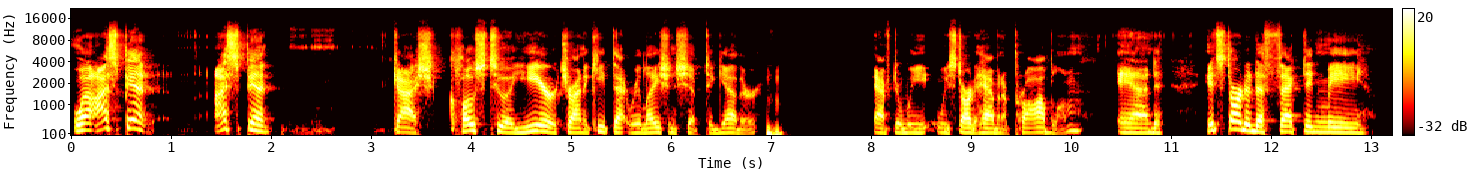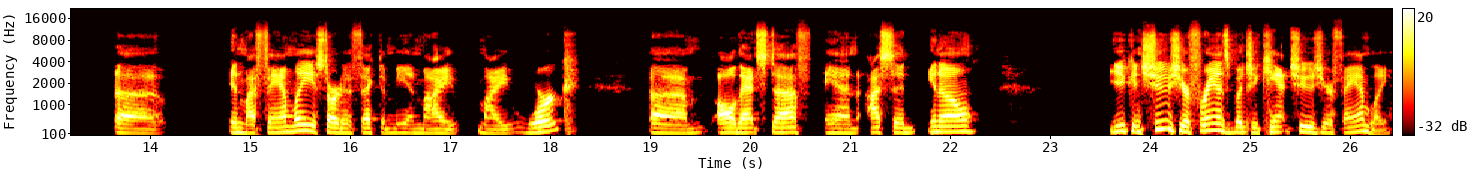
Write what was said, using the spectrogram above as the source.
Well, I spent I spent gosh, close to a year trying to keep that relationship together after we we started having a problem. And it started affecting me uh in my family, it started affecting me in my my work, um all that stuff and I said, you know, you can choose your friends but you can't choose your family.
